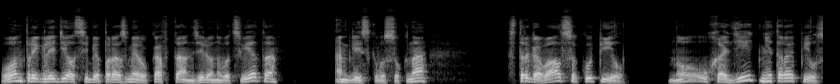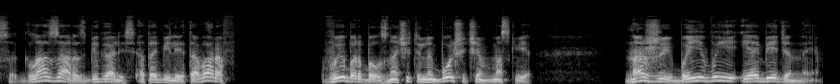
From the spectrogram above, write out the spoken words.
Он приглядел себе по размеру кафтан зеленого цвета, английского сукна, сторговался, купил. Но уходить не торопился. Глаза разбегались от обилия товаров. Выбор был значительно больше, чем в Москве. Ножи, боевые и обеденные,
